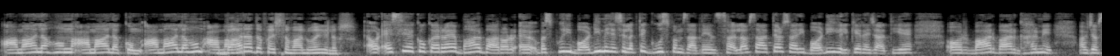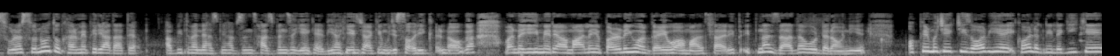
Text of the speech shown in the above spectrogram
آما لہم آما لکم آما لہم آما بارہ دفعہ استعمال ہوا یہ لفظ۔ اور ایسے ایکو کر رہا ہے بار بار اور بس پوری باڈی میں جیسے لگتے گوس پمس آتے ہیں لفظ آتے ہیں اور ساری باڈی ہل کے رہ جاتی ہے اور بار بار گھر میں اور جب سورج سنو تو گھر میں پھر یاد آتا ہے، ابھی تو میں نے ہسبینڈ سے یہ کہہ دیا یہ جا کے مجھے سوری کرنا ہوگا، ورنہ یہی میرے امال ہیں یہ پڑھ رہی ہوں اور گئے وہ امال سارے۔ تو اتنا زیادہ وہ ڈراؤنی ہے۔ اور پھر مجھے ایک چیز اور بھی ہے ایک اور لگنے لگی کہ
